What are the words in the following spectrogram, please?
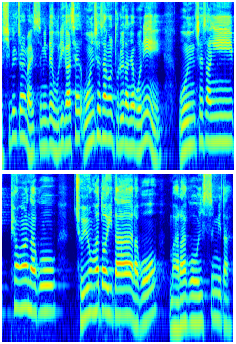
11절 말씀인데 우리가 온 세상을 두루 다녀 보니 온 세상이 평안하고 조용하더이다라고 말하고 있습니다.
